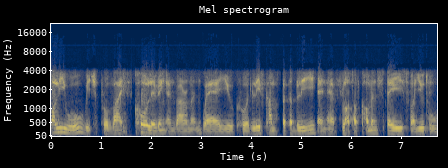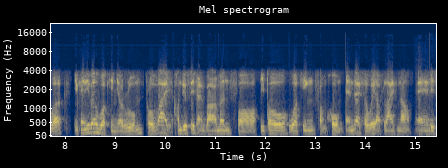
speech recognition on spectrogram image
Coliwoo, which provides co living environment where you could live comfortably and have lots of common space for you to work. You can even work in your room, provide conducive environment for people working from home. And that's a way of life now. And it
